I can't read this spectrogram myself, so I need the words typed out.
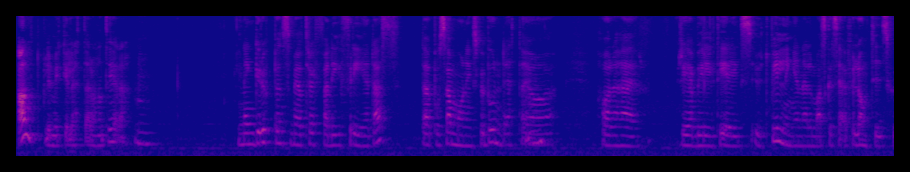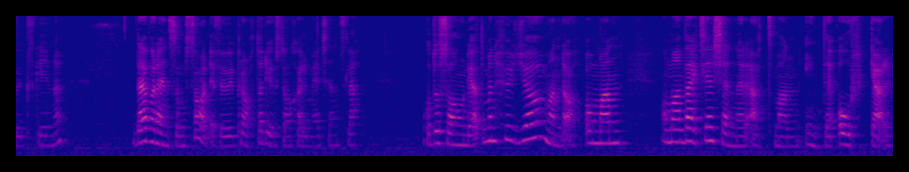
allt blir mycket lättare att hantera. Mm. Den gruppen som jag träffade i fredags, där på samordningsförbundet, där Mm. jag har den här rehabiliteringsutbildningen, eller man ska säga, för långtidssjukskrivna. Där var det en som sa det, för vi pratade just om självmedkänsla. Och då sa hon det att, men hur gör man då? Om man, om man verkligen känner att man inte orkar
